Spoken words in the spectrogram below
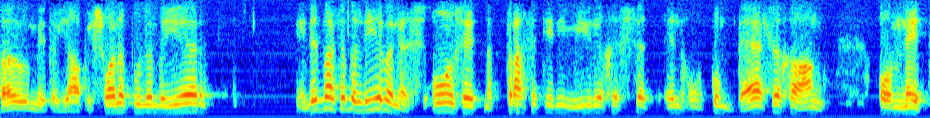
bou met 'n Japie Swanepoel in beheer. En dit was 'n belewenis. Ons het matrasse teen die mure gesit en komberse gehang om net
